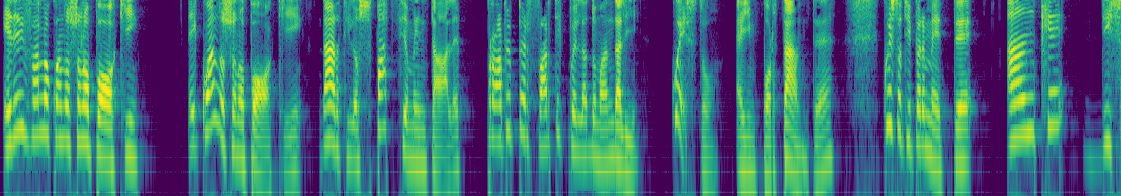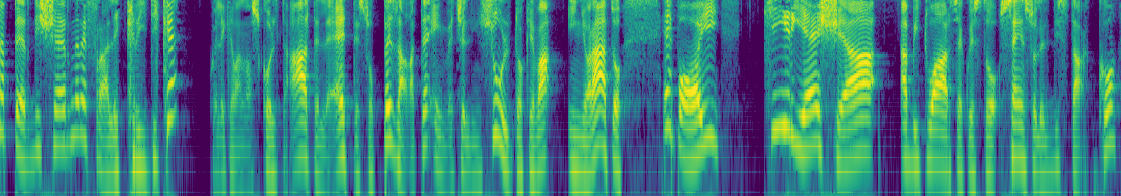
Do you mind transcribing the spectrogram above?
e devi farlo quando sono pochi. E quando sono pochi, darti lo spazio mentale proprio per farti quella domanda lì. Questo è importante. Questo ti permette anche di saper discernere fra le critiche quelle che vanno ascoltate, lette, soppesate, e invece l'insulto che va ignorato. E poi chi riesce a abituarsi a questo senso del distacco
